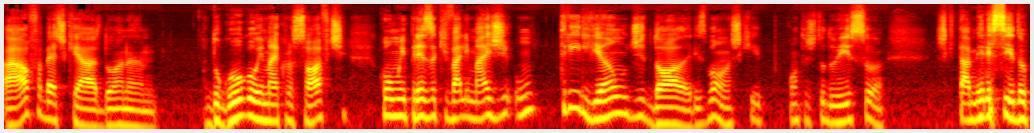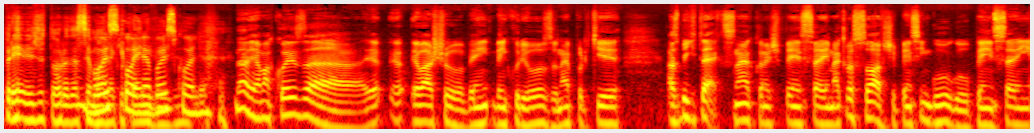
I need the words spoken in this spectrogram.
a Alphabet, que é a dona do Google e Microsoft, como uma empresa que vale mais de um trilhão de dólares. Bom, acho que por conta de tudo isso Acho que está merecido o prêmio de touro da semana boa escolha, Boa escolha, Não, e é uma coisa, eu, eu, eu, acho bem, bem curioso, né? Porque as big techs, né? Quando a gente pensa em Microsoft, pensa em Google, pensa em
